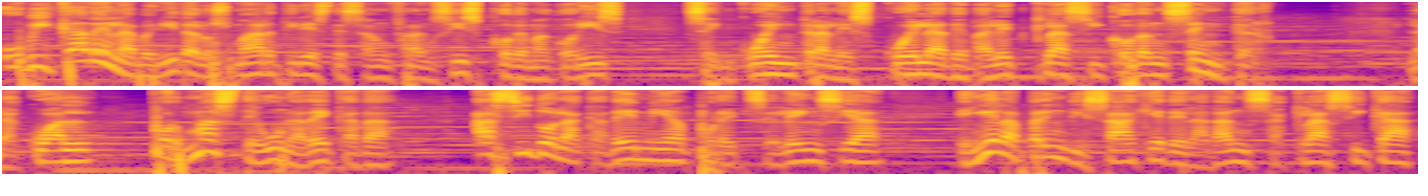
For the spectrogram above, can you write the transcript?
Ubicada en la Avenida Los Mártires de San Francisco de Macorís se encuentra la Escuela de Ballet Clásico Dance Center, la cual por más de una década ha sido la academia por excelencia en el aprendizaje de la danza clásica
